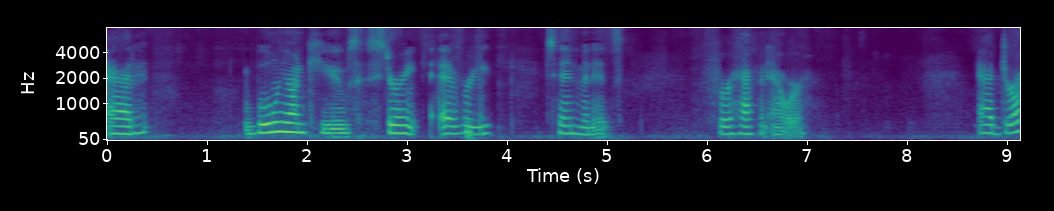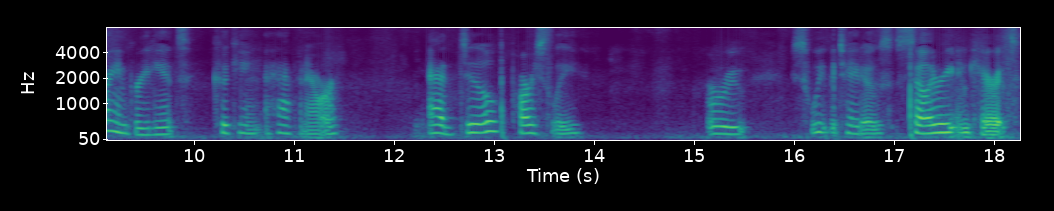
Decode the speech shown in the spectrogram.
Add bouillon cubes, stirring every 10 minutes for half an hour. Add dry ingredients, cooking a half an hour. Add dill, parsley, root, sweet potatoes, celery, and carrots.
